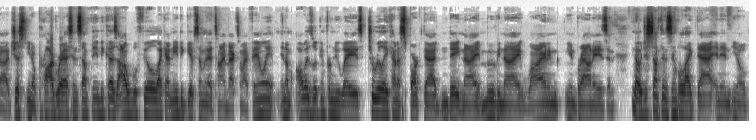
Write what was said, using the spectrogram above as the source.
uh, just, you know, progress in something because I will feel like I need to give some of that time back to my family. And I'm always looking for new ways to really kind of spark that date night, movie night, wine and, and brownies and, you know, just something simple like that. And then, you know,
